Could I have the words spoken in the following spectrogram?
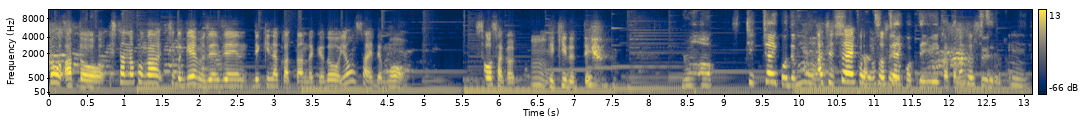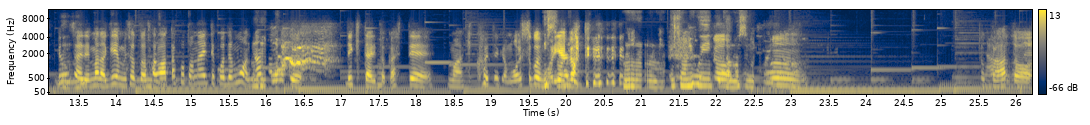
とあと下の子がちょっとゲーム全然できなかったんだけど4歳でも操作ができるっていう。うん、あちっちゃい子でもあちっちゃい子でもそうですちっちゃい子っていう言い方もする、うん、4歳でまだゲームちょっと触ったことないって子でも、うん、なんとなくできたりとかして、うん、まあ聞こえてるけどもうすごい盛り上がってる。うん、一緒に雰囲気楽しむうん。とか、あと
